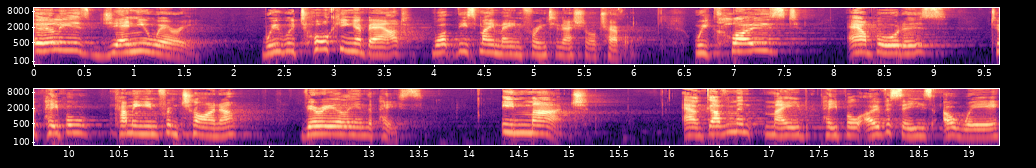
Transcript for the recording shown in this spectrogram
early as January, we were talking about what this may mean for international travel. We closed our borders to people coming in from China very early in the piece. In March, our government made people overseas aware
